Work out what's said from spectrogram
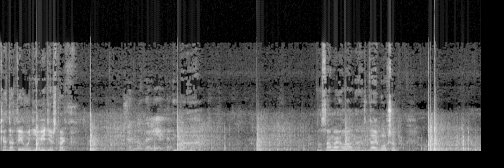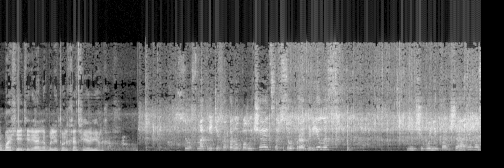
когда ты его не видишь, так Уже много лет, да? Да. Но самое главное, дай бог, чтобы бахи эти реально были только от фейерверков. Все, смотрите, как оно получается. Все прогрелось. Ничего не поджарилось.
